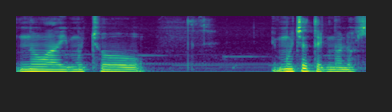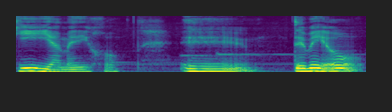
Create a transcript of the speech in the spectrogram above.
no hay mucho mucha tecnología, me dijo. te veo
